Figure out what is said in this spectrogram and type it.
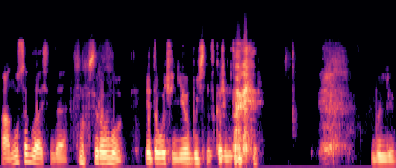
А, ну согласен, да. Но все равно это очень необычно, скажем так. Блин.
